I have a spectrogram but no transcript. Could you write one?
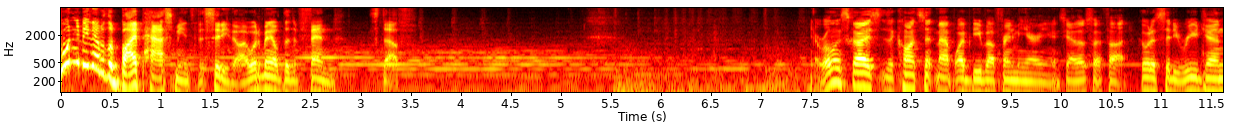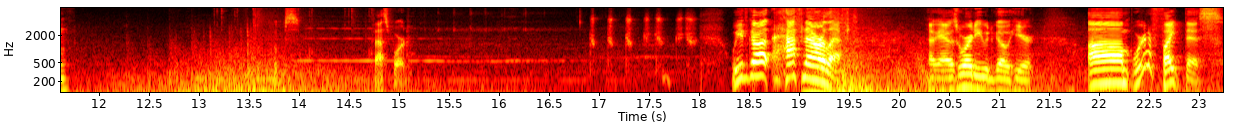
wouldn't have been able to bypass me into the city, though. I would have been able to defend stuff. Yeah, Rolling Skies is a constant map-wide debuff for enemy area units. Yeah, that's what I thought. Go to city regen. Oops. Fast forward. We've got half an hour left. Okay, I was worried he would go here. Um, we're gonna fight this.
